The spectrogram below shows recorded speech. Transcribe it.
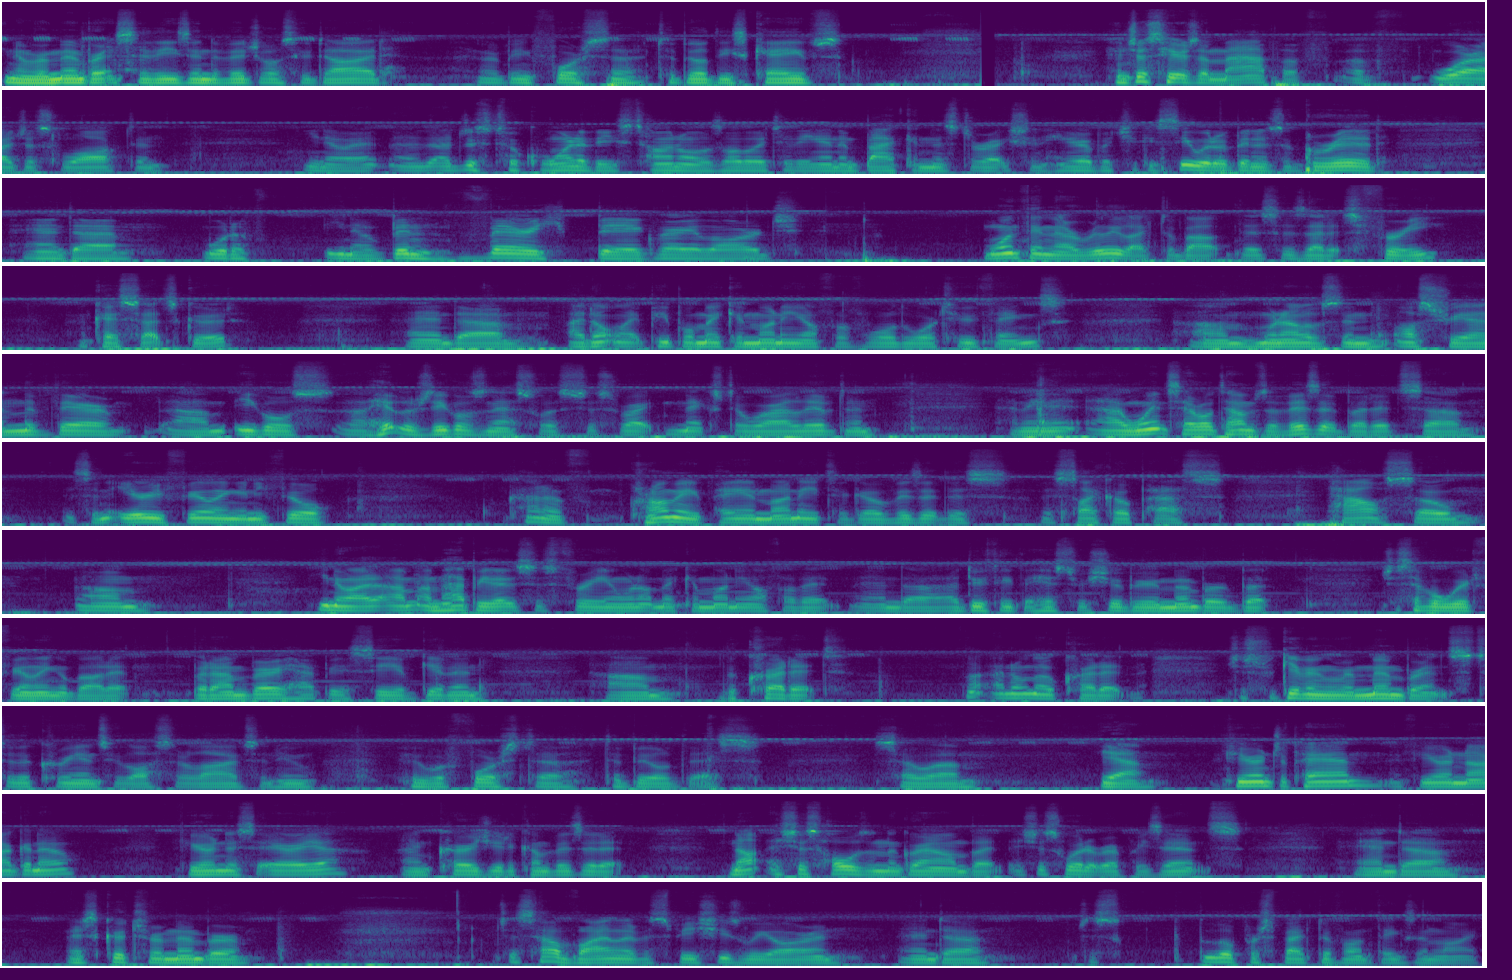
you know, remembrance to these individuals who died, who are being forced to, to build these caves. And just here's a map of, of where I just walked and, you know, I, I just took one of these tunnels all the way to the end and back in this direction here, but you can see what it would have been as a grid and uh, would have, you know, been very big, very large one thing that I really liked about this is that it's free. Okay, so that's good. And um, I don't like people making money off of World War II things. Um, when I was in Austria and lived there, um, Eagles, uh, Hitler's Eagles Nest was just right next to where I lived, and I mean, I went several times to visit, but it's uh, it's an eerie feeling, and you feel kind of crummy paying money to go visit this this psychopath's house. So um, you know, I, am happy that this is free and we're not making money off of it. And uh, I do think that history should be remembered, but just have a weird feeling about it. But I'm very happy to see have given um, the credit, I don't know credit, just for giving remembrance to the Koreans who lost their lives and who, who were forced to, to build this. So, um, yeah, if you're in Japan, if you're in Nagano, if you're in this area, I encourage you to come visit it. Not, it's just holes in the ground, but it's just what it represents. And um, it's good to remember just how violent of a species we are and, and uh, just a little perspective on things in life.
